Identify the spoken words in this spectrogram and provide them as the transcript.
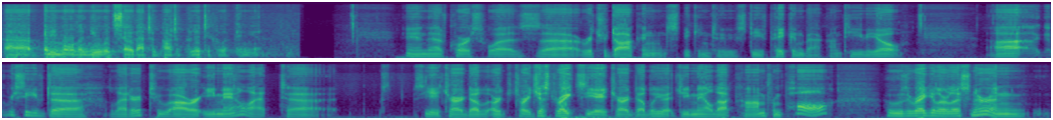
uh, any more than you would say that about a political opinion. And that, of course, was uh, Richard Dawkins speaking to Steve Paikin back on TVO. Uh, received a letter to our email at uh, chrw, or sorry, just write chrw at gmail.com from Paul, who's a regular listener and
